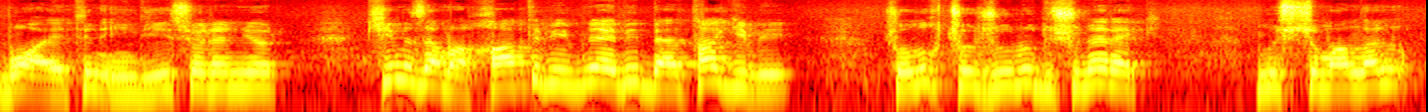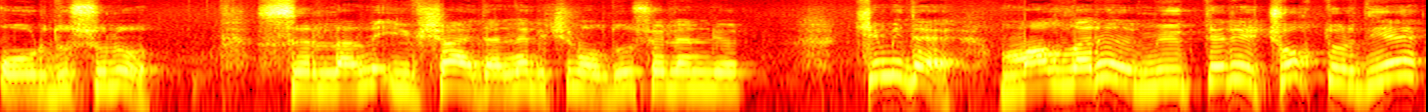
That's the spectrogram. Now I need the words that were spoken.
bu ayetin indiği söyleniyor. Kimi zaman Hatip İbni Ebi Belta gibi çoluk çocuğunu düşünerek Müslümanların ordusunu, sırlarını ifşa edenler için olduğu söyleniliyor. Kimi de malları, mülkleri çoktur diye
